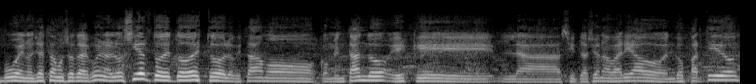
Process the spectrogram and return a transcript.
Bueno, ya estamos otra vez. Bueno, lo cierto de todo esto, lo que estábamos comentando, es que la situación ha variado en dos partidos.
